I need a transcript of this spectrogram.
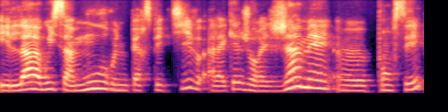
et là, oui, ça m'ouvre une perspective à laquelle j'aurais jamais pensé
